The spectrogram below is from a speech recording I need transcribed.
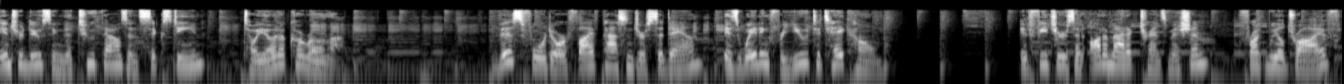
Introducing the 2016 Toyota Corolla. This four-door, five-passenger sedan is waiting for you to take home. It features an automatic transmission, front-wheel drive,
